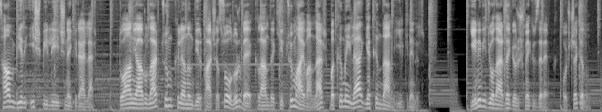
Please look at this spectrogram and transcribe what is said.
tam bir işbirliği içine girerler. Doğan yavrular tüm klanın bir parçası olur ve klandaki tüm hayvanlar bakımıyla yakından ilgilenir. Yeni videolarda görüşmek üzere. Hoşçakalın.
